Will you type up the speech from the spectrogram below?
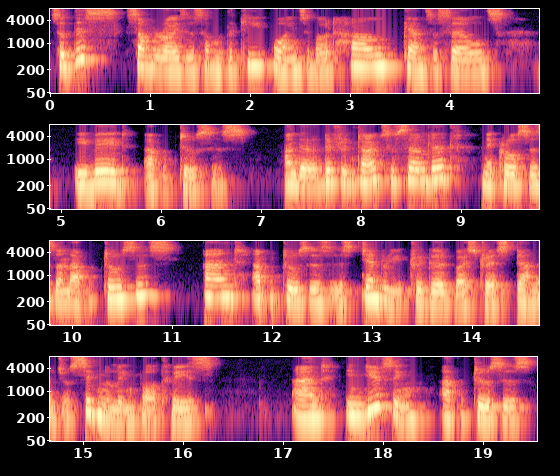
So this summarizes some of the key points about how cancer cells evade apoptosis. And there are different types of cell death, necrosis and apoptosis and apoptosis is generally triggered by stress damage or signaling pathways. And inducing apoptosis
